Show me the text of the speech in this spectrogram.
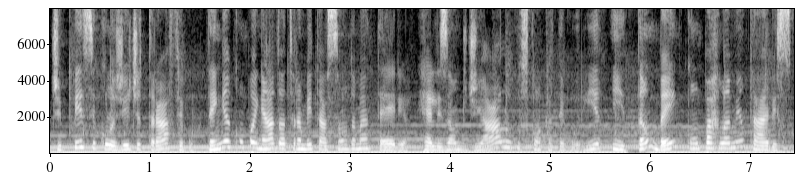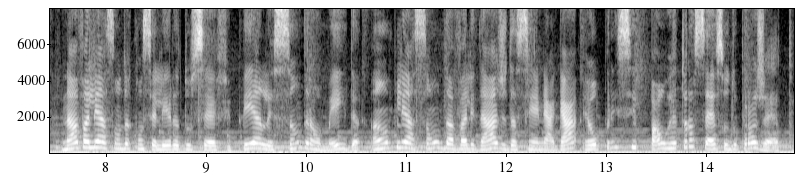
de Psicologia de Tráfego têm acompanhado a tramitação da matéria, realizando diálogos com a categoria e também com parlamentares. Na avaliação da conselheira do CFP, Alessandra Almeida, a ampliação da validade da CNH é o principal retrocesso do projeto.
